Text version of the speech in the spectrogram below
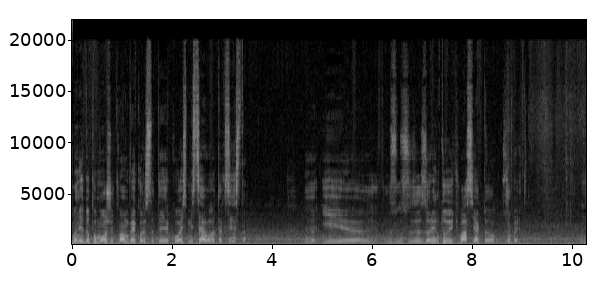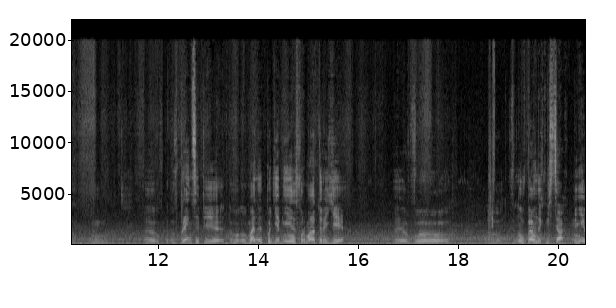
вони допоможуть вам використати якогось місцевого таксиста і зорієнтують вас, як то зробити. В- принципі, в- мене подібні інформатори є в, в- ну, в певних місцях. Мені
